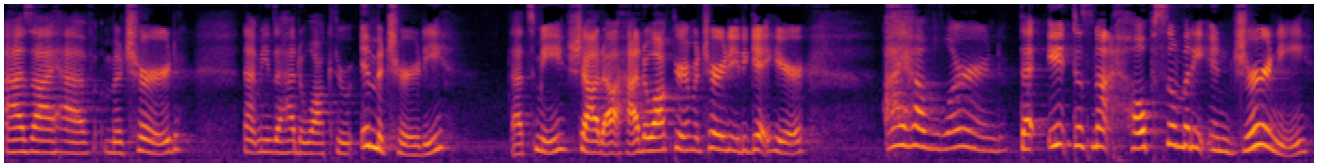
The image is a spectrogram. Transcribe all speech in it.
as I have matured. That means I had to walk through immaturity that's me. Shout out. Had to walk through immaturity to get here. I have learned that it does not help somebody in journey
